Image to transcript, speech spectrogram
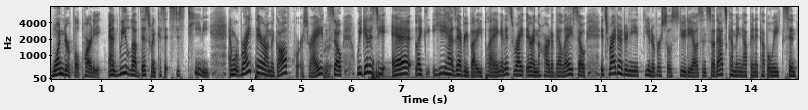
wonderful party. And we love this one because it's just teeny. And we're right there on the golf course, right? So we get to see, e- like, he has everybody playing, and it's right there in the heart of LA. So it's right underneath Universal Studios. And so that's coming up in a couple weeks. And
